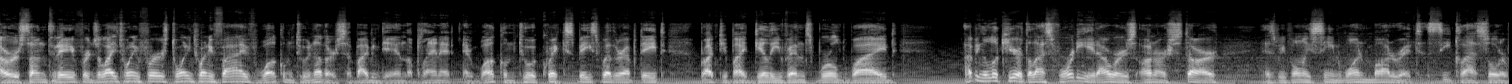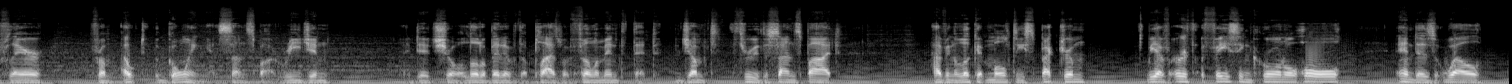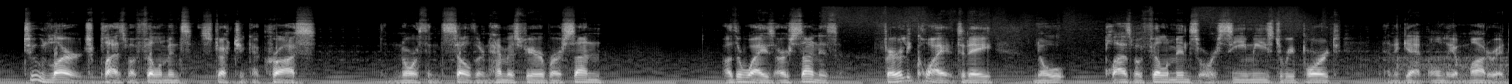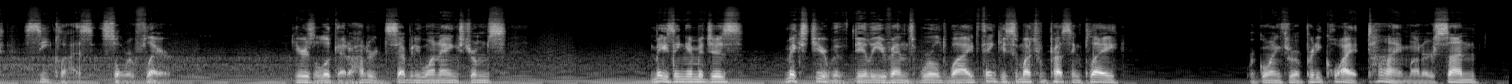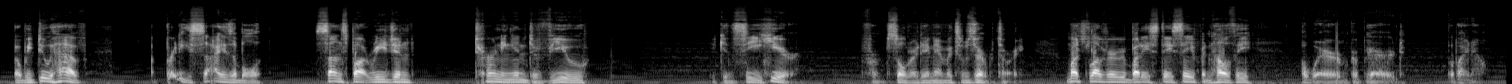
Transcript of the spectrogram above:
Our sun today for July 21st, 2025. Welcome to another surviving day on the planet, and welcome to a quick space weather update brought to you by Daily Events Worldwide. Having a look here at the last 48 hours on our star, as we've only seen one moderate C class solar flare from outgoing sunspot region. I did show a little bit of the plasma filament that jumped through the sunspot. Having a look at multi spectrum, we have Earth facing coronal hole and as well two large plasma filaments stretching across the north and southern hemisphere of our sun. Otherwise, our sun is fairly quiet today. No plasma filaments or CMEs to report, and again, only a moderate C class solar flare. Here's a look at 171 angstroms. Amazing images, mixed here with daily events worldwide. Thank you so much for pressing play. We're going through a pretty quiet time on our sun, but we do have a pretty sizable sunspot region turning into view. You can see here from Solar Dynamics Observatory. Much love, everybody. Stay safe and healthy, aware and prepared. Bye bye now.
